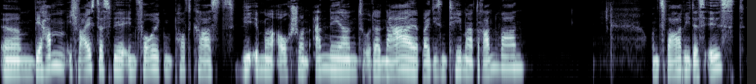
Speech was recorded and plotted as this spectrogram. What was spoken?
Ähm, wir haben, ich weiß, dass wir in vorigen Podcasts wie immer auch schon annähernd oder nahe bei diesem Thema dran waren. Und zwar, wie das ist,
